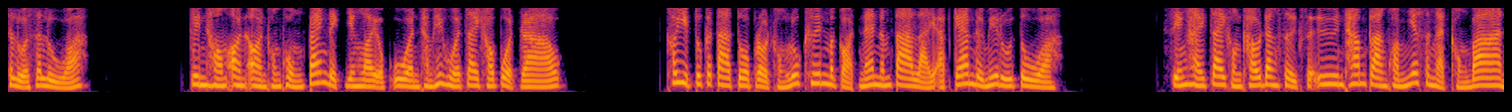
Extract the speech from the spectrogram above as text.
สลัวสลัวกลิ่นหอมอ่อนๆ ของผงแป้งเด็กยังลอยอบอวนทำให้หัวใจเขาปวดร้าว เขาหยิบตุ๊กตาตัวโปรดของลูกขึ้นมากอดแน่นน้ำตาไหลอับแก้มโดยไม่รู้ตัว เสียงหายใจของเขาดังเสกสะอื้นท่ามกลางความเงียบสงัดของบ้าน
